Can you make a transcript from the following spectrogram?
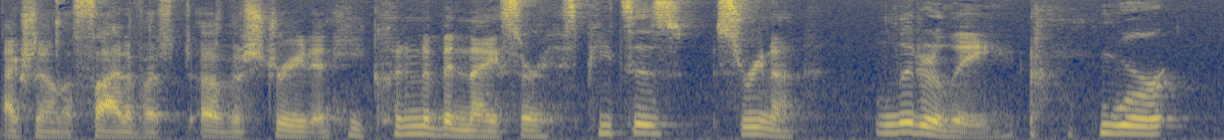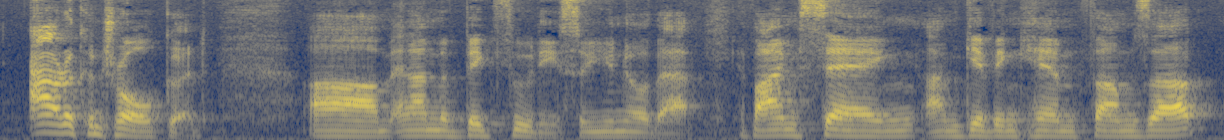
actually on the side of a, of a street, and he couldn't have been nicer. His pizzas, Sarina, literally were out of control good. Um, and I'm a big foodie, so you know that. If I'm saying I'm giving him thumbs up,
